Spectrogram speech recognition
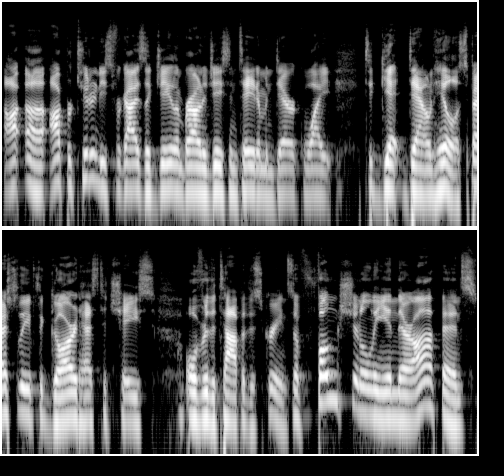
uh, uh, opportunities for guys like Jaylen Brown and Jayson Tatum and Derrick White to get downhill, especially if the guard has to chase over the top of the screen. So functionally in their offense,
